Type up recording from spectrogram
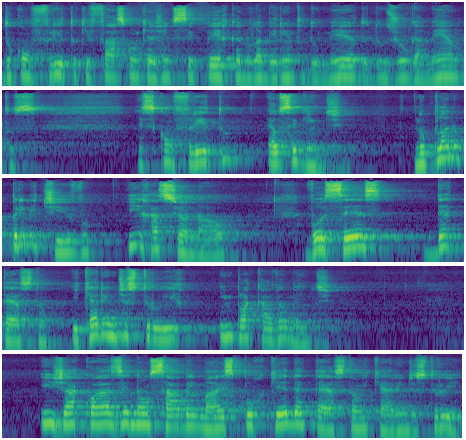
do conflito que faz com que a gente se perca no labirinto do medo, dos julgamentos. Esse conflito é o seguinte: no plano primitivo, irracional, vocês detestam e querem destruir implacavelmente. E já quase não sabem mais por que detestam e querem destruir.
